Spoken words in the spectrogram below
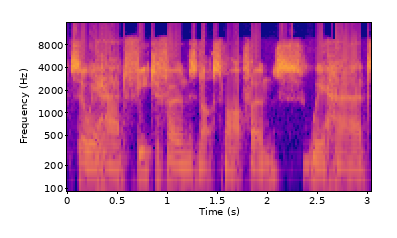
So we had feature phones, not smartphones. We had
